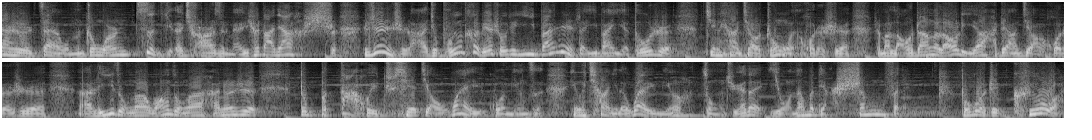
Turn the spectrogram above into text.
但是在我们中国人自己的圈子里面，尤其大家是认识的啊，就不用特别熟，就一般认识的，一般也都是尽量叫中文，或者是什么老张啊、老李啊这样叫，或者是啊李总啊、王总啊，反正是都不大会直接叫外国名字，因为叫你的外语名总觉得有那么点生分。不过这 Q 啊，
